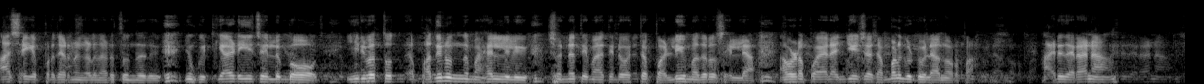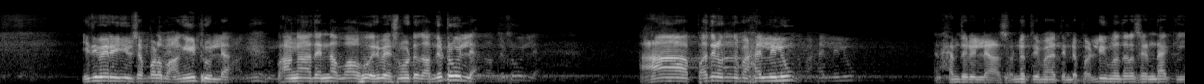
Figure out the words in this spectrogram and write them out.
ആശയ പ്രചരണങ്ങൾ നടത്തുന്നത്. ഞാൻ കുറ്റ്യാടി ചെല്ലുമ്പോ ഇരുപത്തൊന്ന് പതിനൊന്ന് മഹലിൽ സുന്നത്തിയമായത്തിന്റെ ഒറ്റ പള്ളിയും മദ്രസ ഇല്ല. അവിടെ പോയാൽ അഞ്ചു പൈസ ശമ്പളം കിട്ടൂല എന്ന് ഉറപ്പാ. ആര് തരാനാ? ഇതുവരെ ഈ ശമ്പളം വാങ്ങിയിട്ടുമില്ല. വാങ്ങാതെ തന്നെ അള്ളാഹു ഒരു വിഷമോട്ട് തന്നിട്ടുമില്ല. ആ പതിനൊന്ന് മഹലിലും അലഹമില്ല സുന്നത്തിമായത്തിന്റെ പള്ളി മദ്രസ ഉണ്ടാക്കി.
